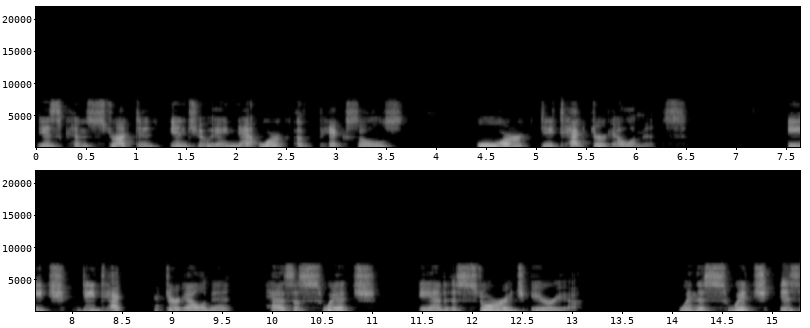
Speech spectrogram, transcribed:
is constructed into a network of pixels or detector elements. Each detector element has a switch and a storage area. When the switch is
